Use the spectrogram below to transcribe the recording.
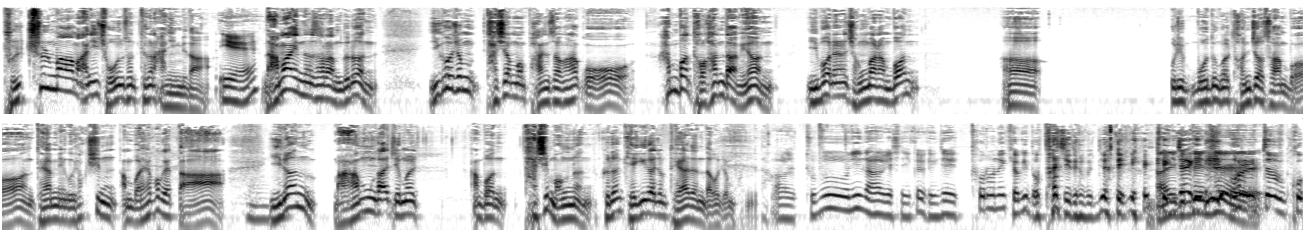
불출마만이 좋은 선택은 아닙니다. 예. 남아 있는 사람들은 이거 좀 다시 한번 반성하고 한 번 더 한다면 이번에는 정말 한번 어 우리 모든 걸 던져서 한번 대한민국 혁신 한번 해보겠다 음. 이런 마음가짐을 한번 다시 먹는 그런 계기가 좀 돼야 된다고 좀 봅니다. 어, 두 분이 나와 계시니까 굉장히 토론의 격이 높아지는군요. 굉장히 아니, 오늘 좀 고,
